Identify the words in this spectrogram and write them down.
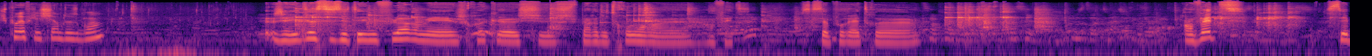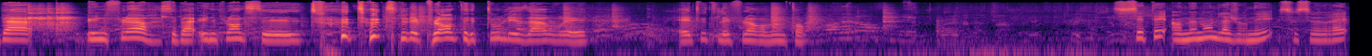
Je peux réfléchir deux secondes J'allais dire si c'était une fleur, mais je crois que je, je pars de trop loin euh, en fait. Parce que ça pourrait être. euh, En fait, c'est pas une fleur, c'est pas une plante, c'est tout- toutes les plantes et tous les arbres et, et toutes les fleurs en même temps. Si c'était un moment de la journée, ce serait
